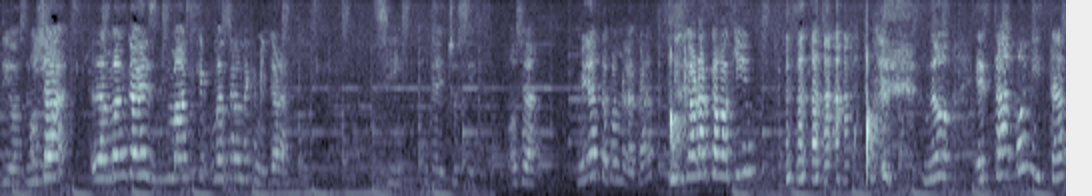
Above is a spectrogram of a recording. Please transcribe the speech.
Dios mío. o sea, la manga es más, que, más grande que mi cara. sí, de hecho sí. O sea, mira, tápame la cara. Mi cara acaba aquí. No, está bonita,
